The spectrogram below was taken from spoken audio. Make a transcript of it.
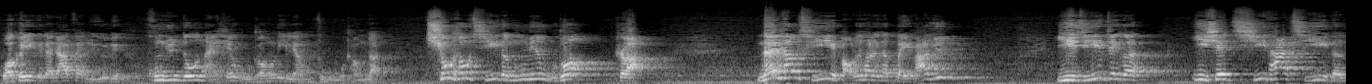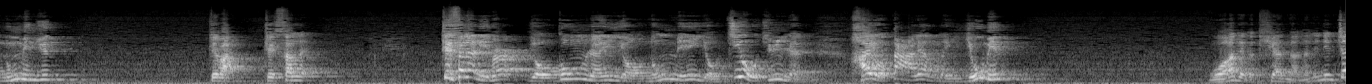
我可以给大家再捋一捋红军都有哪些武装力量组成的。秋收起义的农民武装是吧？南昌起义保留下来的北伐军，以及这个一些其他起义的农民军，对吧？这三类，这三类里边有工人、有农民、有旧军人，还有大量的游民。我的个天哪！那你这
